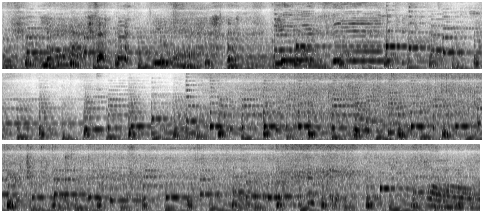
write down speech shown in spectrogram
Yeah. Yeah. Oh.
